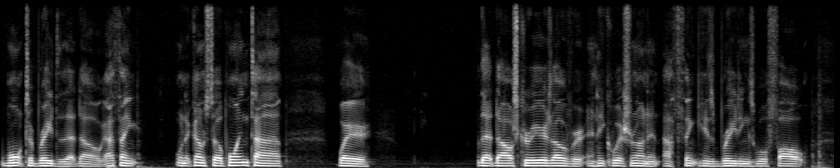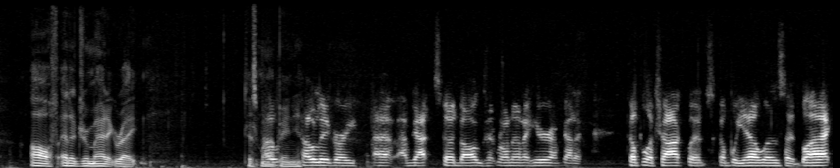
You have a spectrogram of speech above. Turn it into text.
want to breed to that dog. I think when it comes to a point in time where that dog's career is over and he quits running, I think his breedings will fall off at a dramatic rate. Just my opinion. Totally agree. I, I've got stud dogs that run out of here. I've got a couple of chocolates, a couple of yellows, and black.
